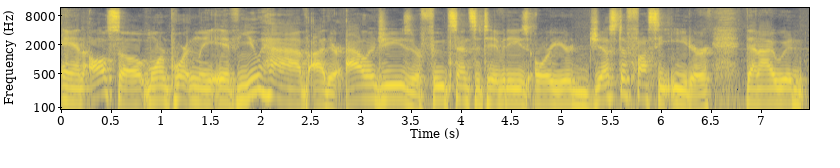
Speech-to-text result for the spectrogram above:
And also, more importantly, if you have either allergies or food sensitivities or you're just a fussy eater, then I would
